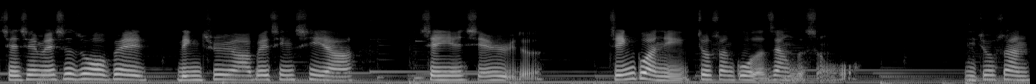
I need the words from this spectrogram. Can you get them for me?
闲闲没事做，被邻居啊、被亲戚啊闲言闲语的。尽管你就算过了这样的生活，你就算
